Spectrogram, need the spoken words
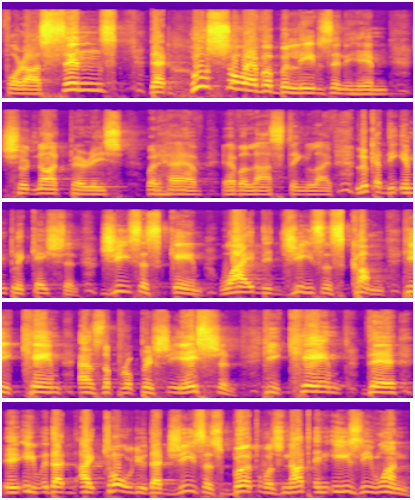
for our sins that whosoever believes in him should not perish but have everlasting life. Look at the implication. Jesus came. Why did Jesus come? He came as the propitiation he came there. He, that I told you that Jesus' birth was not an easy one.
